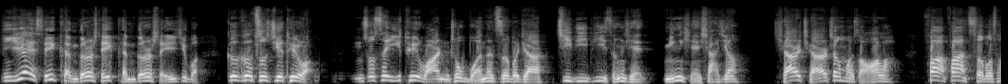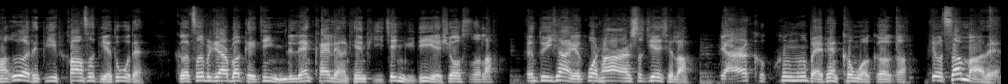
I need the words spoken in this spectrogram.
你愿谁肯德谁肯德谁去吧，哥哥直接退网。你说这一退网，你说我那直播间 GDP 整显明显下降，钱钱挣不着了。饭饭吃不上，饿的比康斯瘪肚的。搁直播间我给这女的连开两天皮，这女的也消失了，跟对象也过上二人世界去了。俩人坑坑蒙拐骗坑我哥哥，就这么的。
